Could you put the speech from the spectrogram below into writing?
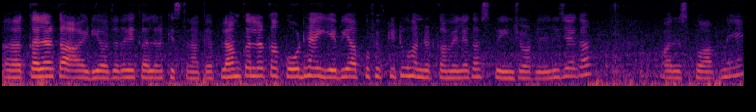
कलर का आइडिया हो जाता है कि कलर किस तरह का प्लम कलर का कोड है, ये भी आपको 5200 का मिलेगा। स्क्रीनशॉट ले लीजिएगा और इसको आपने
